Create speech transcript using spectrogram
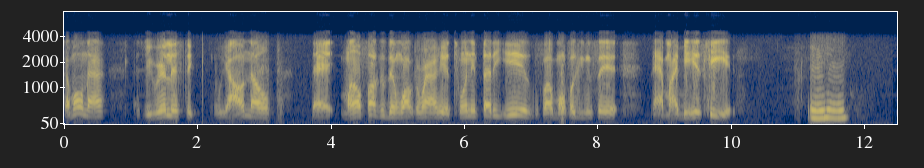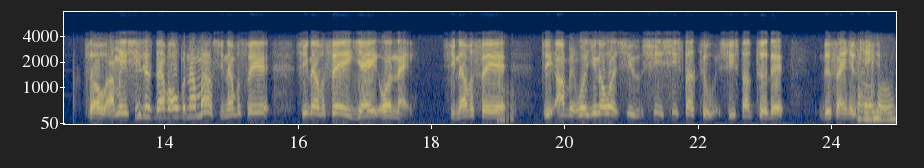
Come on now, let's be realistic. We all know that motherfuckers done walked around here twenty, thirty years before a motherfucker even said that might be his kid. Mhm. So I mean, she just never opened her mouth. She never said. She never said yay or nay. She never said. She. I mean, well, you know what? She she she stuck to it. She stuck to that. This ain't his kid. Mhm.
